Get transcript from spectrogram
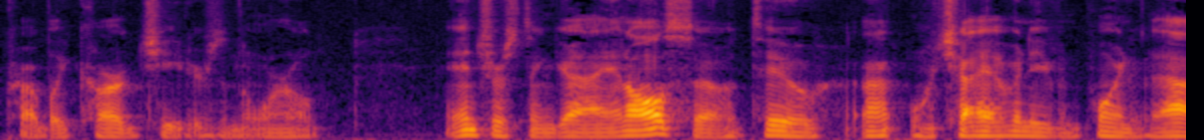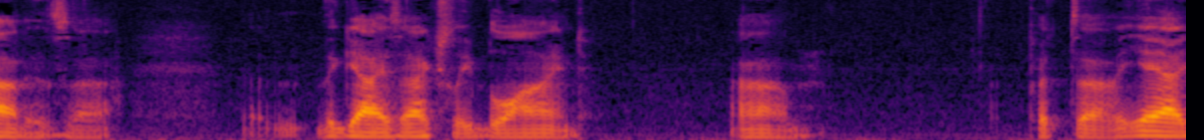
probably card cheaters in the world interesting guy. And also, too, uh, which I haven't even pointed out, is uh, the guy's actually blind. Um, but uh, yeah,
